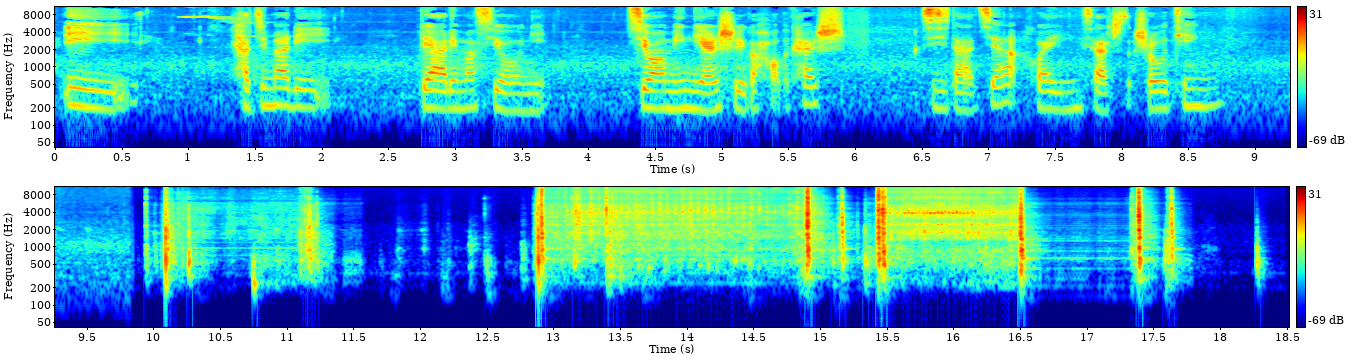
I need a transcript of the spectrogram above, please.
いい始まりでありますように。希望明年是一个好的开始。谢谢大家，欢迎下次的收听。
